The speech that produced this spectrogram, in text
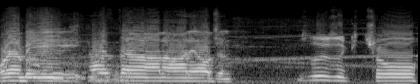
We're gonna be northbound on Elgin. He's losing control.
